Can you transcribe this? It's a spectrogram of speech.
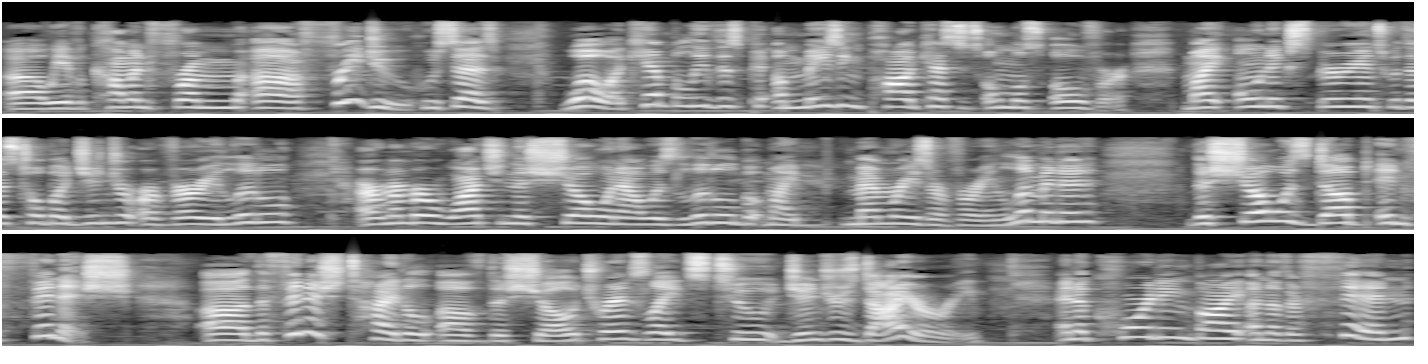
Uh, we have a comment from uh, who says, Whoa, I can't believe this p- amazing podcast is almost over. My own experience with As Told by Ginger are very little. I remember watching this show when I was little, but my memories are very limited. The show was dubbed in Finnish. Uh, the Finnish title of the show translates to Ginger's Diary, and according by another Finn,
